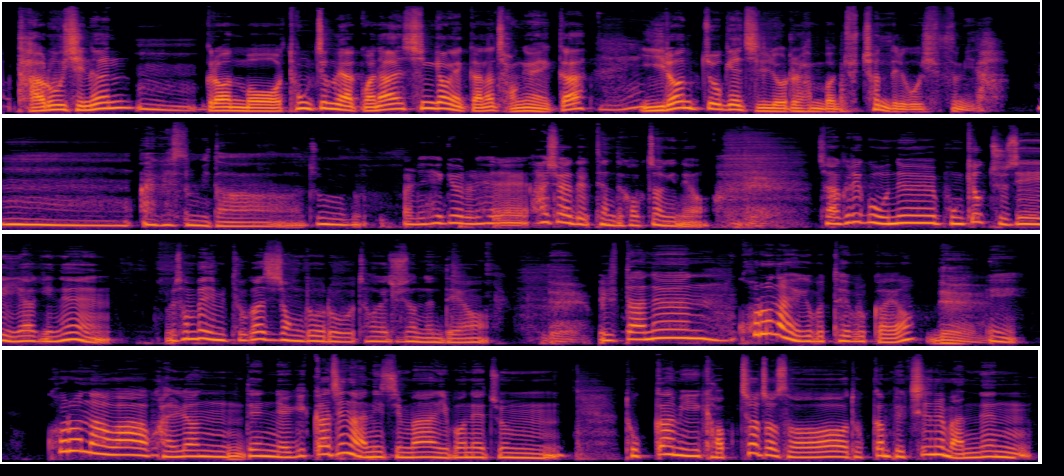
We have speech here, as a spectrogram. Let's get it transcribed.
다루시는 음. 그런 뭐 통증의학과나 신경외과나 정형외과 네. 이런 쪽의 진료를 한번 추천드리고 싶습니다. 음, 알겠습니다. 좀 빨리 해결을 해, 하셔야 될 텐데 걱정이네요. 네. 자, 그리고 오늘 본격 주제의 이야기는 우리 선배님이 두 가지 정도로 정해주셨는데요. 네. 일단은 코로나 얘기부터 해볼까요? 네. 예. 코로나와 관련된 얘기까지는 아니지만 이번에 좀 독감이 겹쳐져서 독감 백신을 맞는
